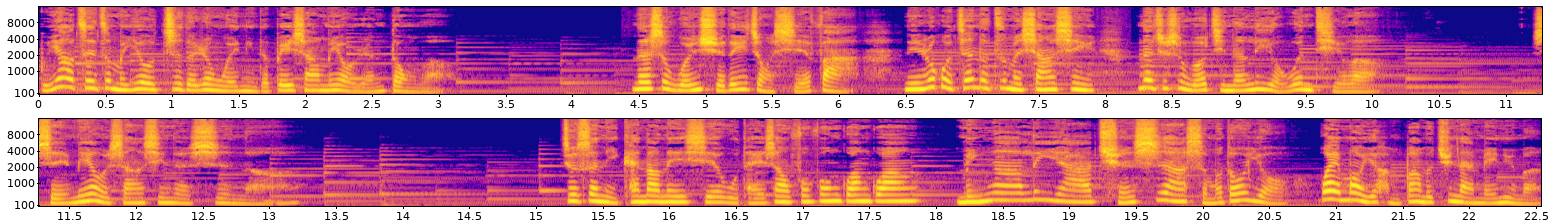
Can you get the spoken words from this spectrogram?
不要再这么幼稚的认为你的悲伤没有人懂了，那是文学的一种写法。你如果真的这么相信，那就是逻辑能力有问题了。谁没有伤心的事呢？就算你看到那些舞台上风风光光、名啊利啊、权势啊什么都有、外貌也很棒的俊男美女们，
